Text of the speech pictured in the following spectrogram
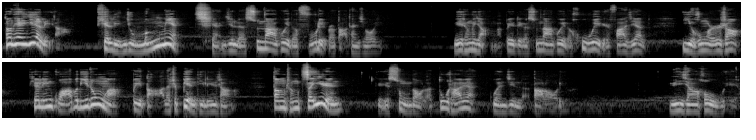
当天夜里啊，天林就蒙面潜进了孙大贵的府里边打探消息。没成想啊，被这个孙大贵的护卫给发现了，一哄而上。天林寡不敌众啊，被打的是遍体鳞伤啊，当成贼人给送到了督察院，关进了大牢里。云香后悔呀，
